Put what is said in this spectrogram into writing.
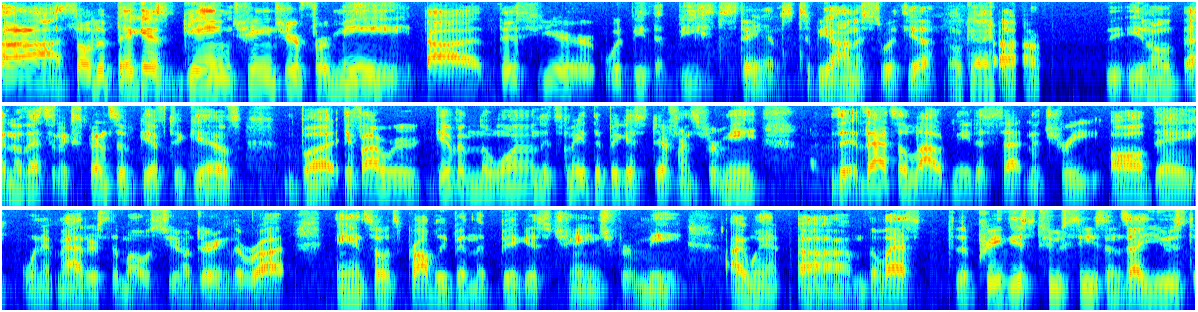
Ah, so the biggest game changer for me uh, this year would be the Beast Stand. To be honest with you, okay. Uh, you know, I know that's an expensive gift to give, but if I were given the one that's made the biggest difference for me, th- that's allowed me to set in a tree all day when it matters the most, you know, during the rut. And so it's probably been the biggest change for me. I went um, the last the previous two seasons I used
